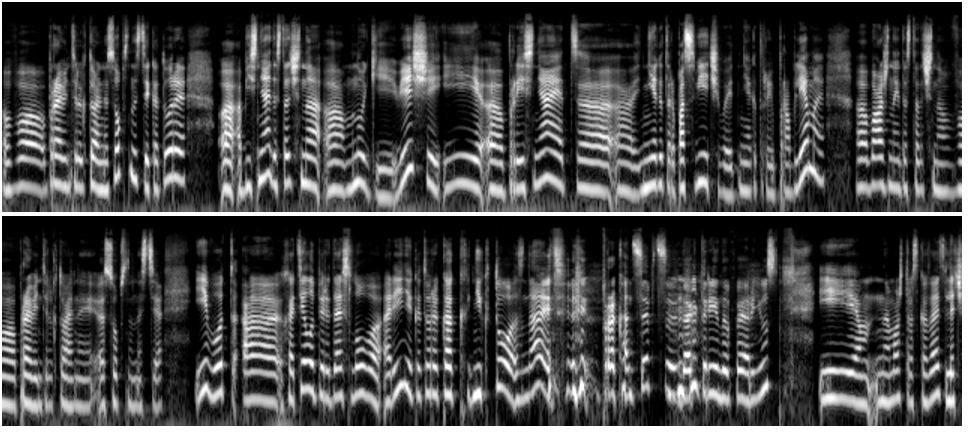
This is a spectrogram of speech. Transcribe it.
в праве интеллектуальной собственности, которая а, объясняет достаточно а, многие вещи и а, проясняет некоторые, посвечивает некоторые проблемы важные достаточно в праве интеллектуальной э, собственности. И вот хотела передать слово Арине, которая как никто знает про концепцию доктрины fair use и может рассказать, для чего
